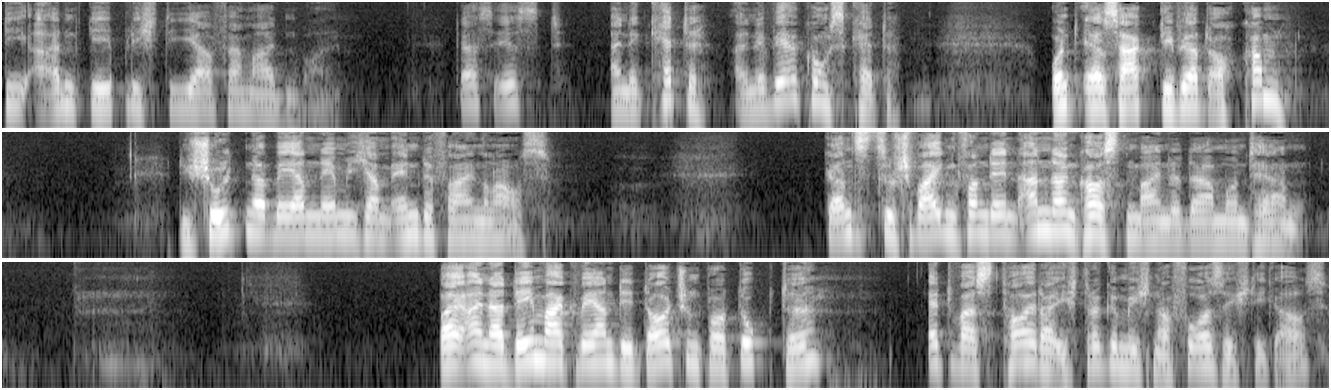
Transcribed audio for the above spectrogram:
die angeblich die ja vermeiden wollen. Das ist eine Kette, eine Wirkungskette. Und er sagt, die wird auch kommen. Die Schuldner wären nämlich am Ende fein raus. Ganz zu schweigen von den anderen Kosten, meine Damen und Herren. Bei einer D-Mark wären die deutschen Produkte etwas teurer, ich drücke mich noch vorsichtig aus,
